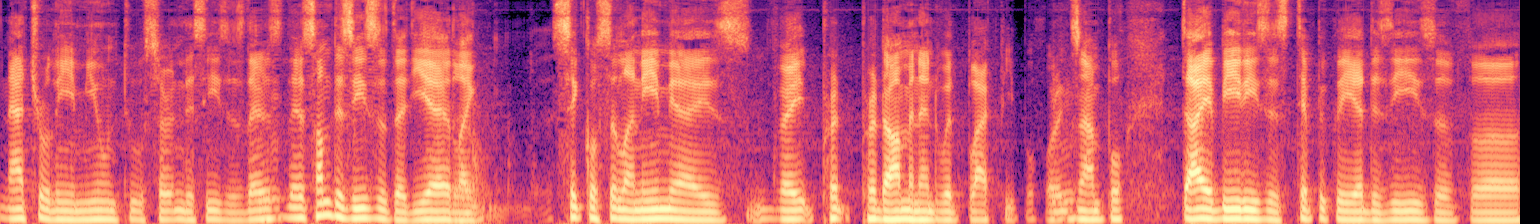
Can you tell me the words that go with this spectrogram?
naturally immune to certain diseases. There's there's some diseases that yeah, like sickle cell anemia is very pre- predominant with black people. For Mhm. example, diabetes is typically a disease of uh,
